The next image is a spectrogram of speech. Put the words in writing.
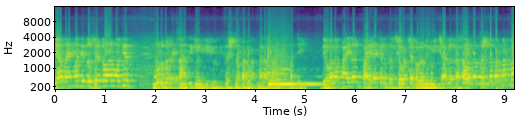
त्या लाईन मध्ये दुसऱ्या गवळामध्ये मुठभर चांदी घेऊन गेली होती. कृष्ण परमात्म्याला पाहण्यासाठी म्हणजे देवाला पाहिलं आणि पाहिल्याच्या नंतर शेवटच्या गळून विचारलं कसा होता कृष्ण परमात्मा?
